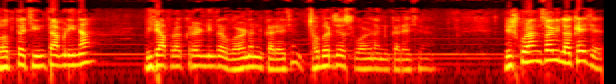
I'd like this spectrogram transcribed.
ભક્ત ચિંતામણીના બીજા પ્રકરણની અંદર વર્ણન કરે છે જબરજસ્ત વર્ણન કરે છે. નિષ્કુળાનંદ સ્વામી લખે છે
